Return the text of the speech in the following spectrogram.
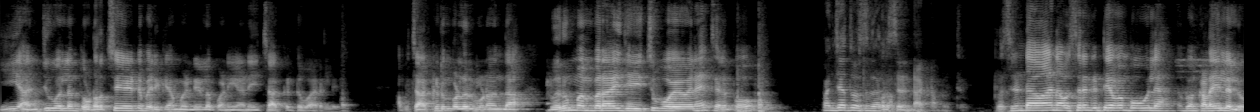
ഈ അഞ്ചു കൊല്ലം തുടർച്ചയായിട്ട് ഭരിക്കാൻ വേണ്ടിയുള്ള പണിയാണ് ഈ ചാക്കിട്ട് വാരൽ. അപ്പൊ ചാക്കിടുമ്പോൾ ഒരു ഗുണം എന്താ? വെറും മെമ്പറായി ജയിച്ചു പോയവനെ ചിലപ്പോ പഞ്ചായത്ത് പ്രസിഡന്റ് പ്രസിഡന്റ് ആക്കാൻ പറ്റും. പ്രസിഡന്റ് ആവാൻ അവസരം കിട്ടിയവൻ പോവില്ല അവൻ കളയില്ലല്ലോ.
